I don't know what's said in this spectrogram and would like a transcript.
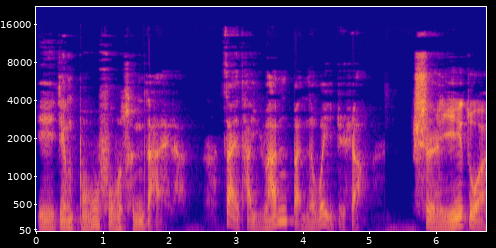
已经不复存在了，在它原本的位置上，是一座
